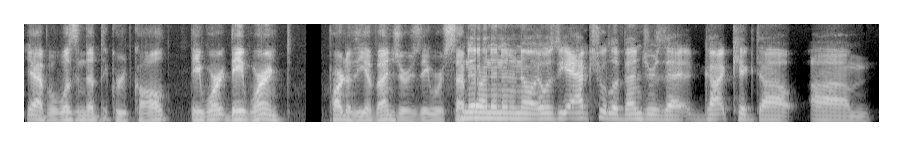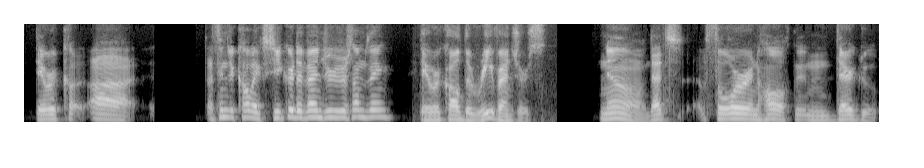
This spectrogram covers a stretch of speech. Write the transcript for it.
Yeah, but wasn't that the group called? They weren't. They weren't part of the Avengers. They were separate. No, no, no, no, no. It was the actual Avengers that got kicked out. Um, they were, uh, I think they're called like Secret Avengers or something. They were called the Revengers. No, that's Thor and Hulk in their group.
